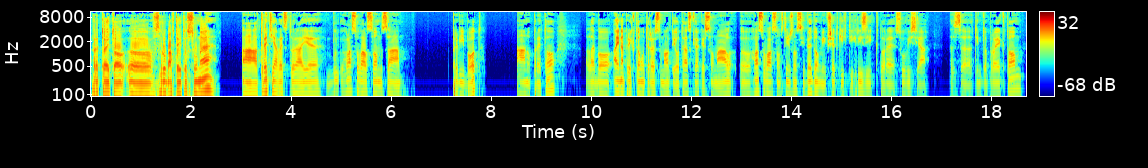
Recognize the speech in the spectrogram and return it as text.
Preto je to e, zhruba v tejto sume. A tretia vec, ktorá je, hlasoval som za prvý bod, áno preto, lebo aj napriek tomu, teraz som mal tie otázky, aké som mal, e, hlasoval som s tým, že som si vedomý všetkých tých rizik, ktoré súvisia s týmto projektom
